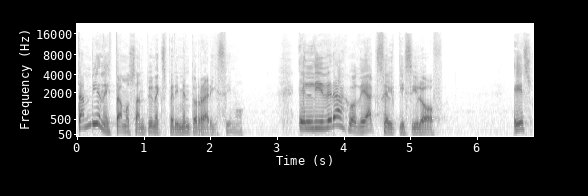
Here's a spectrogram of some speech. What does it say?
también estamos ante un experimento rarísimo. El liderazgo de Axel Kisilov es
